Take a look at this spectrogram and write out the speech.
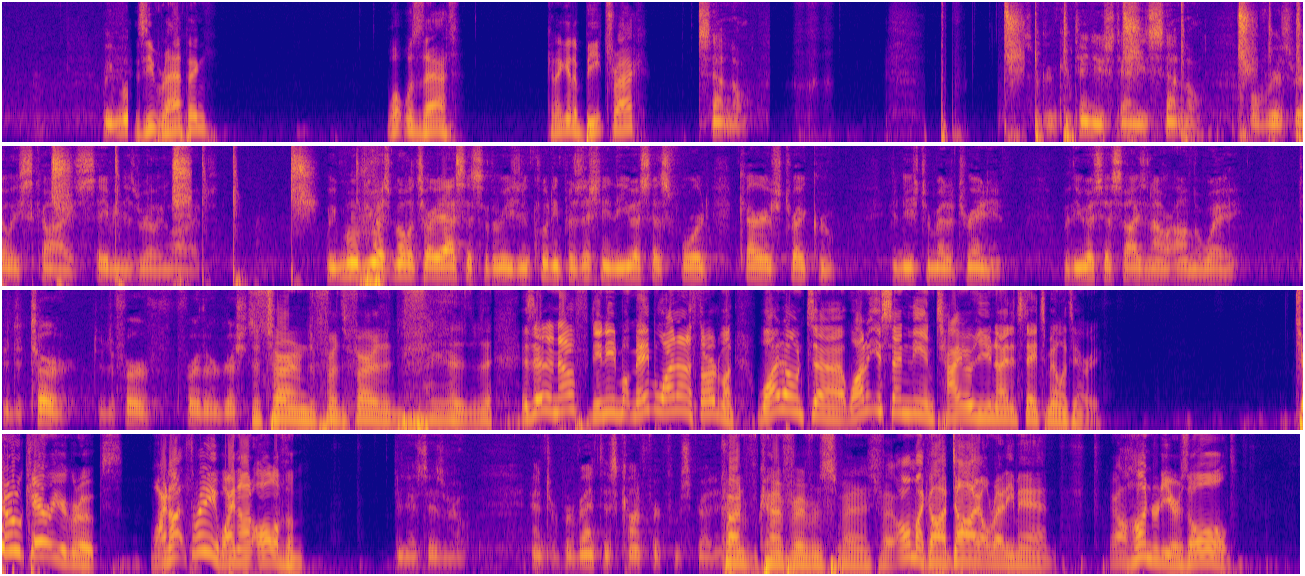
We move Is he rapping? What was that? Can I get a beat track? sentinel so it can continue standing sentinel over Israeli skies, saving Israeli lives. We've moved U.S. military assets to the region, including positioning the USS Ford Carrier Strike Group in the eastern Mediterranean, with the USS Eisenhower on the way to deter, to defer further aggression. To turn for the further. Is it enough? Do you need more? Maybe why not a third one? Why don't uh, Why don't you send the entire United States military? Two carrier groups. Why not three? Why not all of them? against Israel and to prevent this conflict from spreading. Conf- conf- from Spanish. Oh my God! Die already, man. You're a hundred years old,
